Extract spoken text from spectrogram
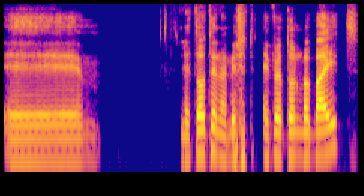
אה, לטוטנאם יש את אברטון בבית,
